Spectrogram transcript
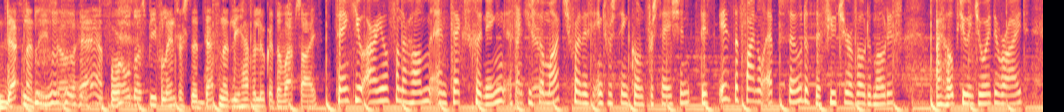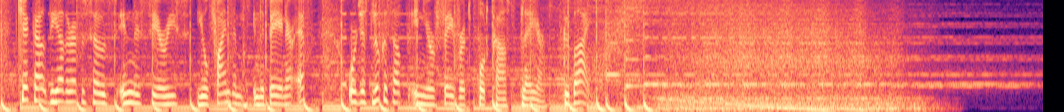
Definitely. so, yeah, for all those people interested, definitely have a look at the website. Thank you, Arjo van der Ham and Tex Gunning. Thank, Thank you, you so much for this interesting conversation. This is the final episode of The Future of Automotive. I hope you enjoyed the ride. Check out the other episodes in this series. You'll find them in the BNR app or just look us up in your favorite podcast player. Goodbye.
